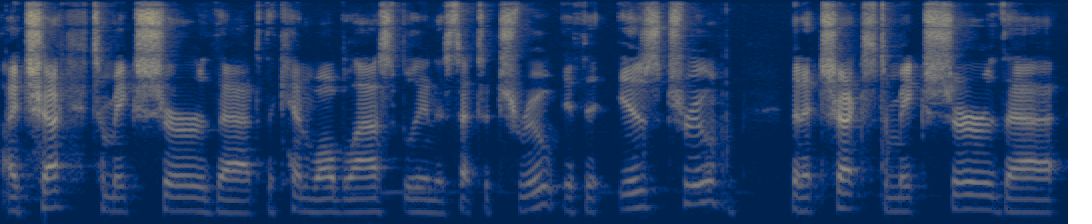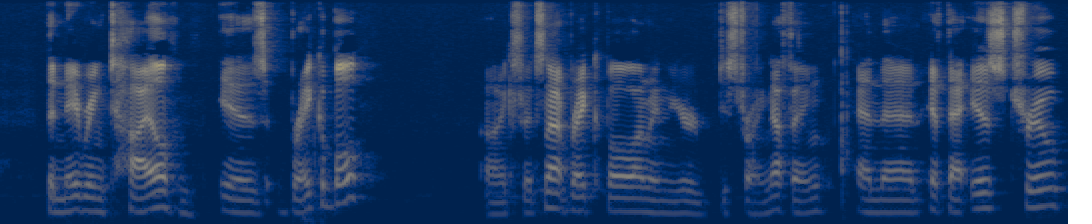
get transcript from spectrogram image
I check to make sure that the can wall blast boolean is set to true. If it is true, then it checks to make sure that the neighboring tile is breakable. Uh, if it's not breakable, I mean, you're destroying nothing. And then if that is true,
